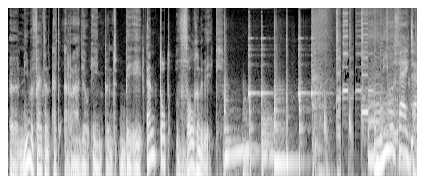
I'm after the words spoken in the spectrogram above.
uh, nieuwefeiten.radio1.be. En tot volgende week. Nieuwe feiten.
